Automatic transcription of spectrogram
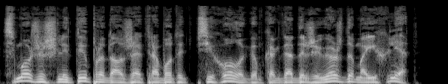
сможешь ли ты продолжать работать психологом, когда доживешь до моих лет.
